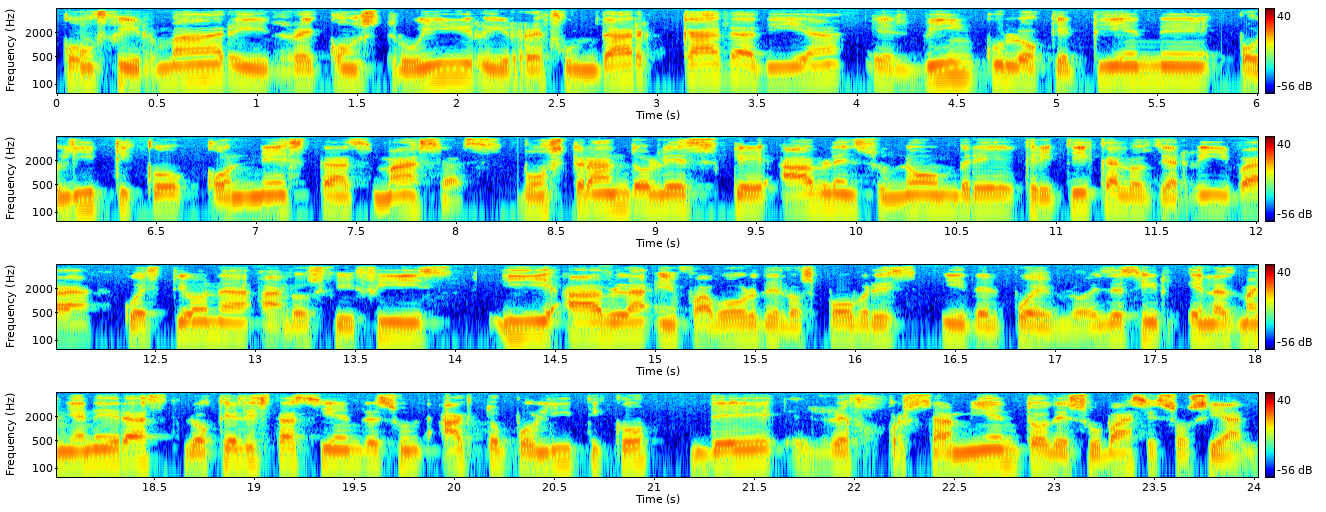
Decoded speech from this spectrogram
confirmar y reconstruir y refundar cada día el vínculo que tiene político con estas masas, mostrándoles que habla en su nombre, critica a los de arriba, cuestiona a los fifís, y habla en favor de los pobres y del pueblo. Es decir, en las mañaneras lo que él está haciendo es un acto político de reforzamiento de su base social.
